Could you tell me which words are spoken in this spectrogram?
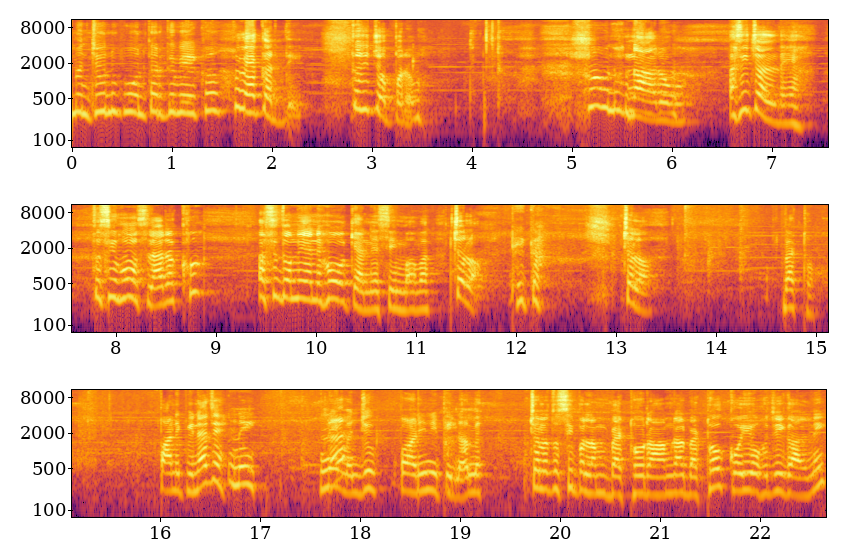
ਮੰਜੂ ਨੂੰ ਫੋਨ ਕਰਕੇ ਵੇਖ। ਮੈਂ ਕਰਦੀ। ਤੁਸੀਂ ਚੁੱਪ ਰਹੋ। ਹਾਂ ਨਾ। ਰੋ ਅਸੀਂ ਚੱਲਦੇ ਹਾਂ। ਤੁਸੀਂ ਹੌਸਲਾ ਰੱਖੋ। ਅਸੀਂ ਦੋਨੇ ਜਣੇ ਹੋ ਕੇ ਆਨੇ ਸੀਮਾ ਵੱਲ। ਚਲੋ। ਠੀਕ ਆ। ਚਲੋ। ਬੈਠੋ। ਪਾਣੀ ਪੀਣਾ ਜੇ? ਨਹੀਂ। ਨਹੀਂ ਮੰਜੂ ਪਾਣੀ ਨਹੀਂ ਪੀਣਾ ਮੈਂ। ਚਲੋ ਤੁਸੀਂ ਪਹਿਲਾਂ ਬੈਠੋ ਆਰਾਮ ਨਾਲ ਬੈਠੋ ਕੋਈ ਉਹੋ ਜੀ ਗੱਲ ਨਹੀਂ।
